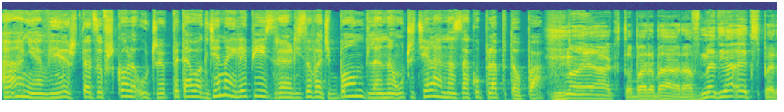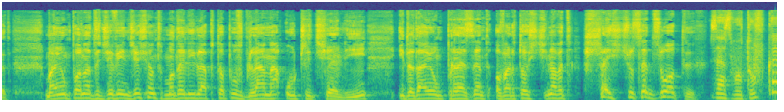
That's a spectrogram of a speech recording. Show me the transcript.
a Ania, wiesz, ta co w szkole uczy, pytała, gdzie najlepiej zrealizować bond dla nauczyciela na zakup laptopa. No jak to, Barbara? W Media Expert mają ponad 90 modeli laptopów dla nauczycieli i dodają prezent o wartości nawet 600 zł. Za złotówkę?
